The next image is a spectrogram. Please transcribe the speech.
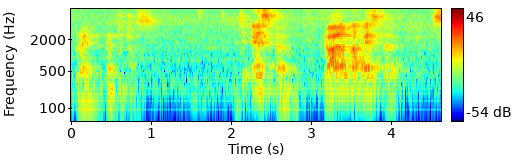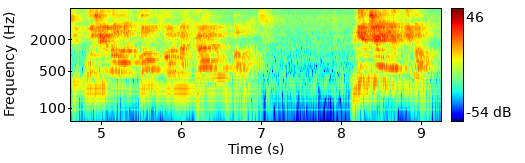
pre tento čas. Viete, Ester, kráľovná Ester, si užívala komfort na kráľovom paláci. Nič jej nechýbalo.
